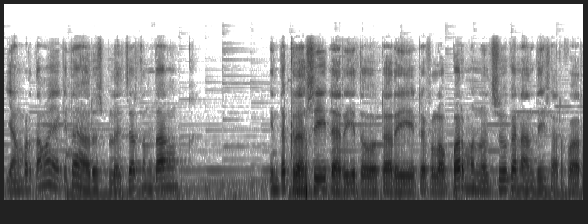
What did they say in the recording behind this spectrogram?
yang pertama ya kita harus belajar tentang integrasi dari itu dari developer menuju ke nanti server.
